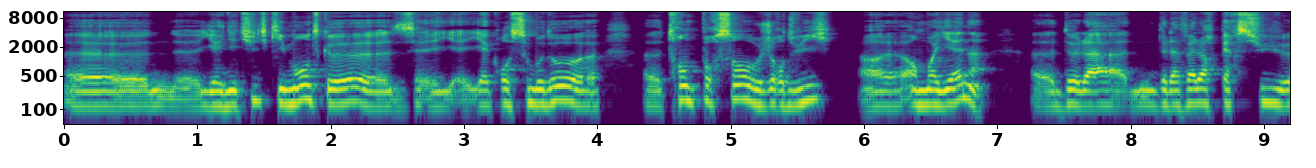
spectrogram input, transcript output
Euh, il y a une étude qui montre que il y a grosso modo 30% aujourd'hui en moyenne de la de la valeur perçue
